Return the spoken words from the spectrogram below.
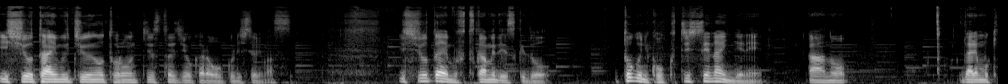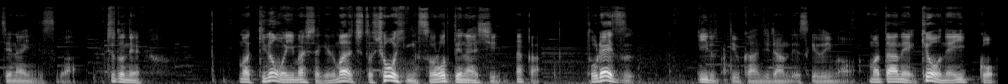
一生タイム中のトロンチスタジオからお送りしております。一生タイム2日目ですけど特に告知してないんでね。あの誰も来てないんですが。ちょっとねまあ昨日も言いましたけどまだちょっと商品が揃ってないしなんかとりあえずいるっていう感じなんですけど今は。またね今日ね1個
